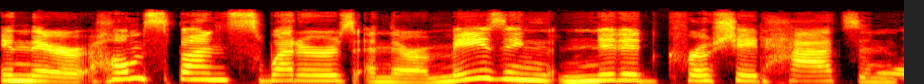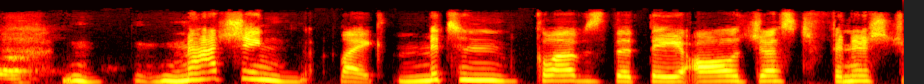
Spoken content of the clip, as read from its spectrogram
in their homespun sweaters and their amazing knitted crocheted hats and m- matching like mitten gloves that they all just finished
